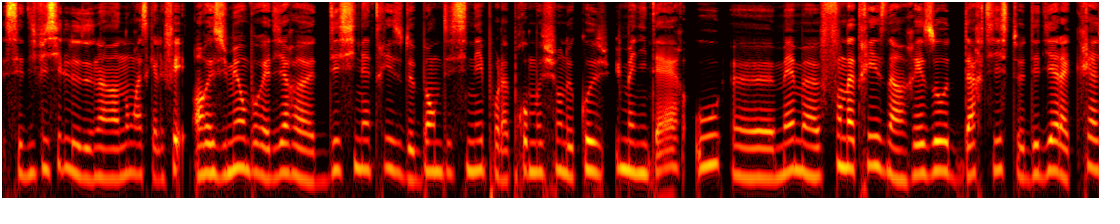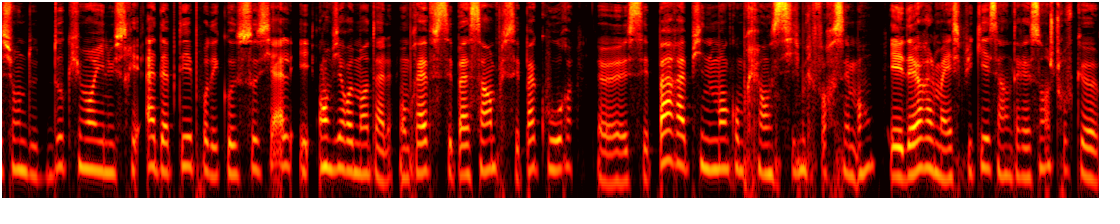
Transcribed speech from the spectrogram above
c'est difficile de donner un nom à ce qu'elle fait. En résumé, on pourrait dire euh, dessinatrice de bande dessinée pour la promotion de causes humanitaires ou euh, même euh, fondatrice d'un réseau d'artistes dédié à la création de documents illustrés adaptés pour des causes sociales et environnementales. Bon bref, c'est pas simple, c'est pas court, c'est pas rapidement compréhensible forcément. Et d'ailleurs, elle m'a expliqué, c'est intéressant, je trouve que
